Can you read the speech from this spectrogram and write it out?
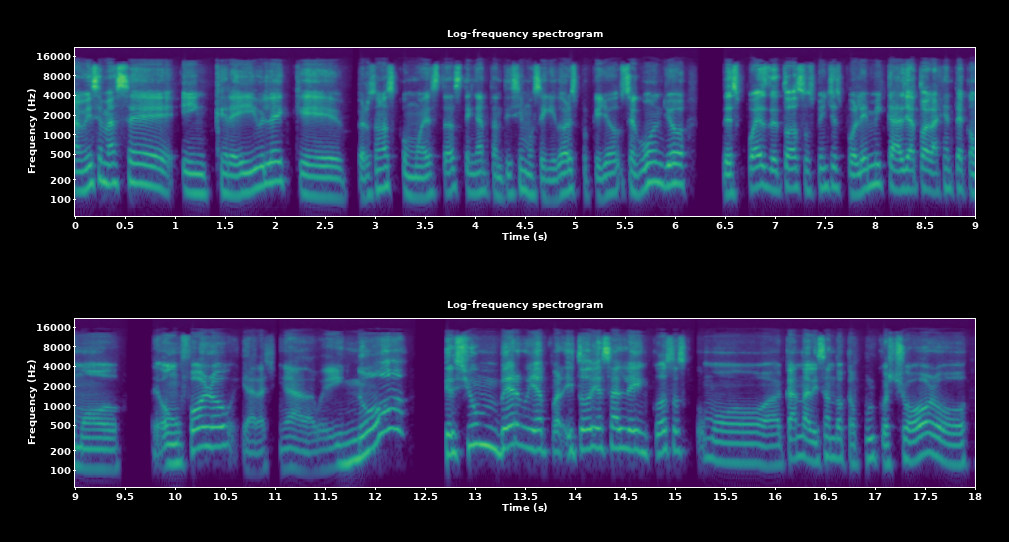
a mí se me hace increíble que personas como estas tengan tantísimos seguidores, porque yo, según yo, después de todas sus pinches polémicas, ya toda la gente como un follow y a la chingada, güey. Y no, creció un vergo y, y todavía salen cosas como acá analizando Acapulco Shore o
